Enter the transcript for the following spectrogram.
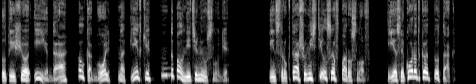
тут еще и еда, алкоголь, напитки, дополнительные услуги. Инструктаж уместился в пару слов. Если коротко, то так.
